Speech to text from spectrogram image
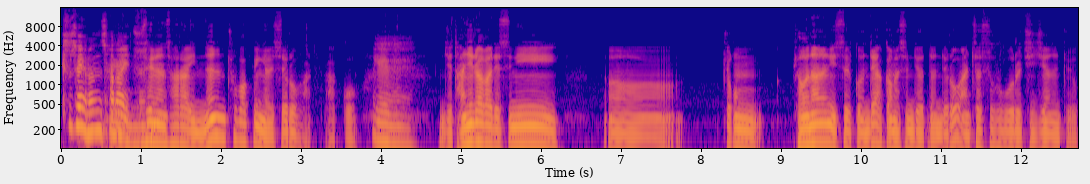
추세는 살아있는 예, 추세는 살아있는 초박빙 열세로 바, 봤고 예. 이제 단일화가 됐으니 어, 조금 변화는 있을 건데 아까 말씀드렸던 대로 안철수 후보를 지지하는 쪽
